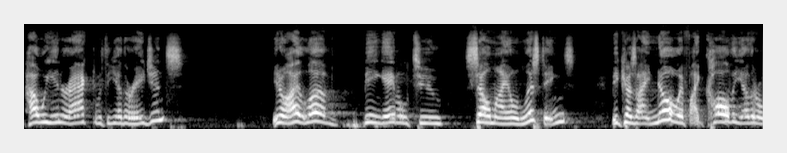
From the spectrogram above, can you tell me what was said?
how we interact with the other agents? You know, I love being able to sell my own listings because I know if I call the other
